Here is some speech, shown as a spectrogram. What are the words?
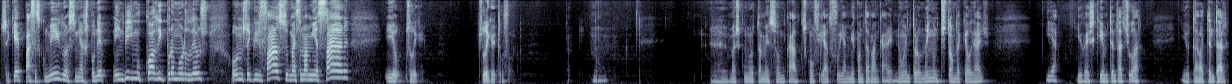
não sei o quê, passa-se comigo, assim a responder, envie-me o código por amor de Deus, ou não sei o que lhe faço, começa-me a ameaçar, e eu desliguei. Desliguei o telefone. Não. Eh, mas como eu também sou um bocado desconfiado, fui à minha conta bancária, não entrou nenhum tostão daquele gajo, e yeah, e o gajo queria-me tentar deschular. Eu estava a tentar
